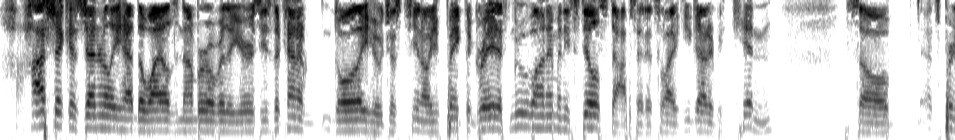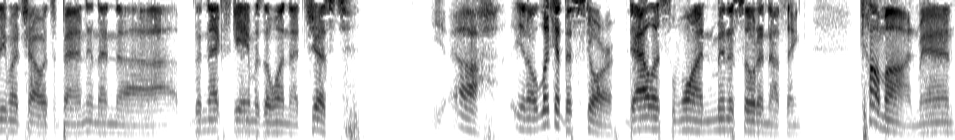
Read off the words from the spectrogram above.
Hasek has generally had the Wild's number over the years. He's the kind of goalie who just, you know, you make the greatest move on him and he still stops it. It's like, you got to be kidding. So that's pretty much how it's been. And then uh, the next game is the one that just, uh, you know, look at the score Dallas 1, Minnesota nothing. Come on, man.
